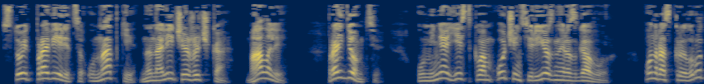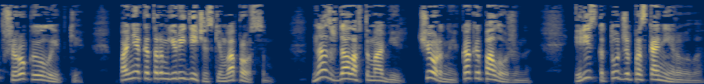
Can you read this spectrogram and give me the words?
Стоит провериться у Натки на наличие жучка. Мало ли? Пройдемте. У меня есть к вам очень серьезный разговор. Он раскрыл рот в широкой улыбке. По некоторым юридическим вопросам. Нас ждал автомобиль, черный, как и положено. Ириска тут же просканировала.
